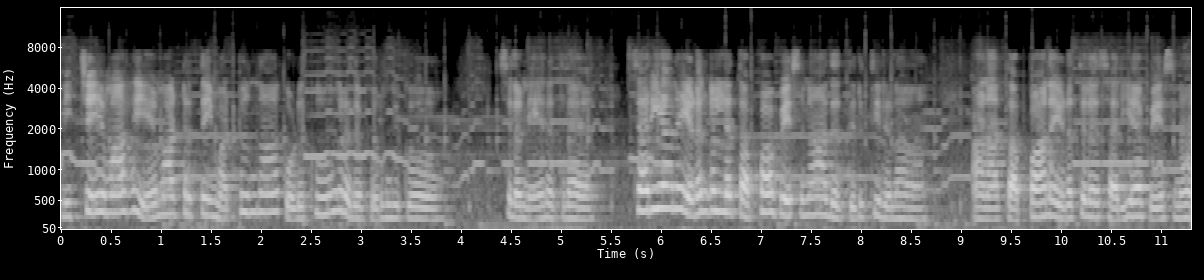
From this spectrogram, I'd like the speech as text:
நிச்சயமாக ஏமாற்றத்தை மட்டும்தான் கொடுக்குங்கிறத புரிஞ்சுக்கோ. சில நேரத்தில் சரியான இடங்களில் தப்பாக பேசினா அதை திருத்திடலாம் ஆனால் தப்பான இடத்துல சரியாக பேசினா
